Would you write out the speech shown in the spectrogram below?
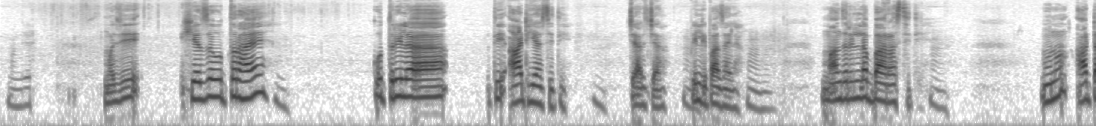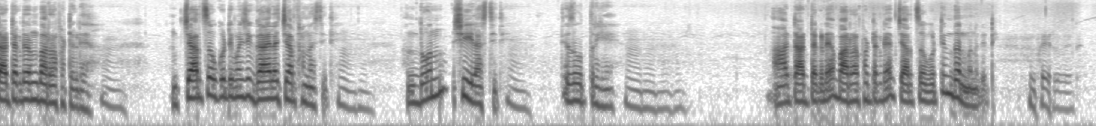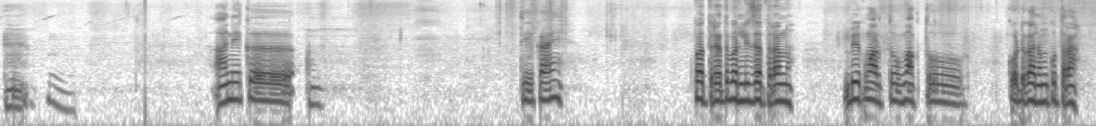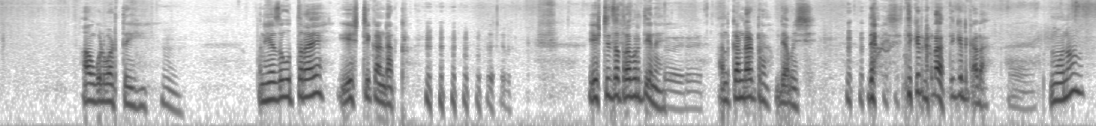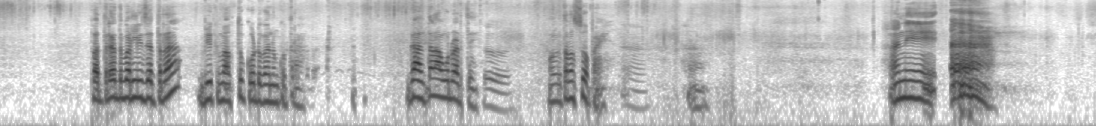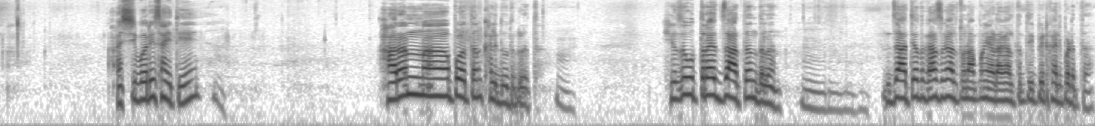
म्हणजे? म्हणजे हे जे उत्तर आहे कुत्रीला ती आठ ही असते ती. चार चार. पिल्ली पाजायला. हम्म, हम्म, मांजरीला बारा असते ती. हम्म, म्हणून आठ आटकड्या आणि बारा फटकड्या आणि चार चौकटी म्हणजे गायला चार थान असते ती. आणि दोन शिईल असते ती. त्याचं उत्तर हे. आठ आटकड्या बारा फटकड्या चार चौकटी आणि दोन मनगटी. आणि एक ती काय? पत्र्यात भरली जत्रा न बेक मारतो मागतो कोट घालून कुत्रा. अवघड वाटतंय ही. पण हे जो उत्तर आहे S T conductor S T जत्रा भरती नाही. आणि कंडक्टर द्या पैसे द्या पैसे तिकीट काढा तिकीट काढा. म्हणून पत्र्यात भरली जत्रा भीक मागतो कोट घालून कुत्रा घालताना अवघड वाटतंय होय. मग त्यांना सोपं आहे हा. हां. आणि अशी बरीच आहे ती. हरण पळतन खाली दूध गळत. हे जो उत्तर आहे जातं दळण. जात्यात घास घालतो आपण येडा घालतो ती पीठ खाली पडतं.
